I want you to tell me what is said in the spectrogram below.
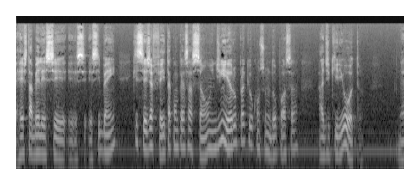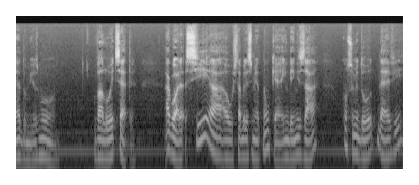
é, restabelecer esse, esse bem, que seja feita a compensação em dinheiro para que o consumidor possa adquirir outro, né, do mesmo valor, etc. Agora, se a, o estabelecimento não quer indenizar, o consumidor deve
